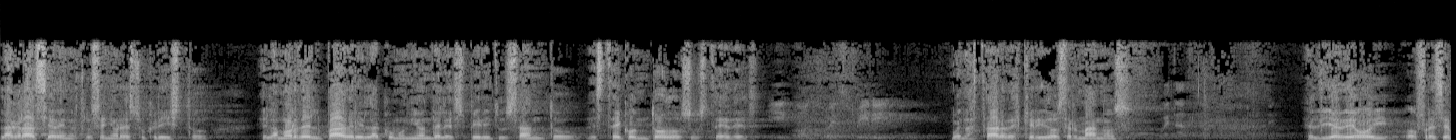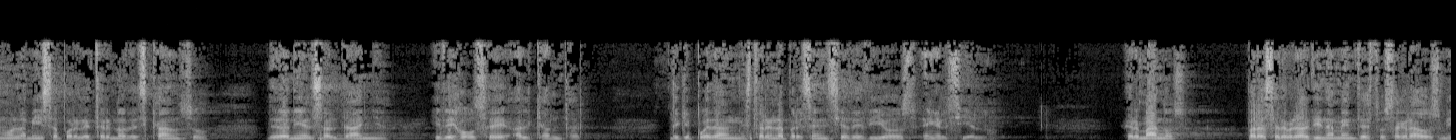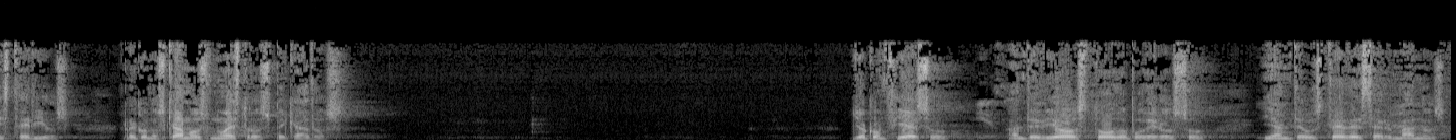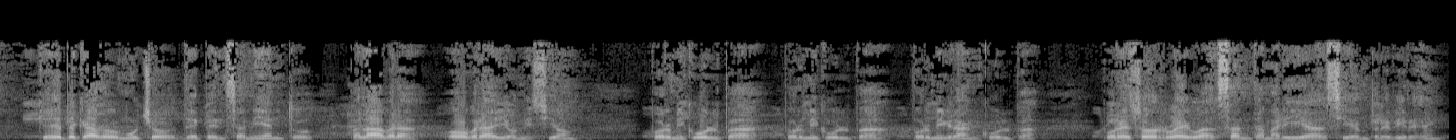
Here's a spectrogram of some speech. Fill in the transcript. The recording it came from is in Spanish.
La gracia de nuestro Señor Jesucristo, el amor del Padre y la comunión del Espíritu Santo esté con todos ustedes. Buenas tardes, queridos hermanos. El día de hoy ofrecemos la misa por el eterno descanso de Daniel Saldaña y de José Alcántar, de que puedan estar en la presencia de Dios en el cielo. Hermanos, para celebrar dignamente estos sagrados misterios, reconozcamos nuestros pecados. Yo confieso ante Dios Todopoderoso y ante ustedes, hermanos, que he pecado mucho de pensamiento, palabra, obra y omisión, por mi culpa, por mi culpa, por mi gran culpa. Por eso ruego a Santa María, siempre Virgen,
